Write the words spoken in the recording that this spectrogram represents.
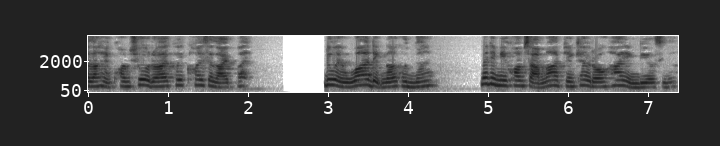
พลังแห่งความชั่วร้ายค่อยๆสลายไป ดูเหมือนว่าเด็กน้อยคนนั้น ไม่ได้มีความสามารถเพียงแค่ร้องไห้อย่างเดียวสินะ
